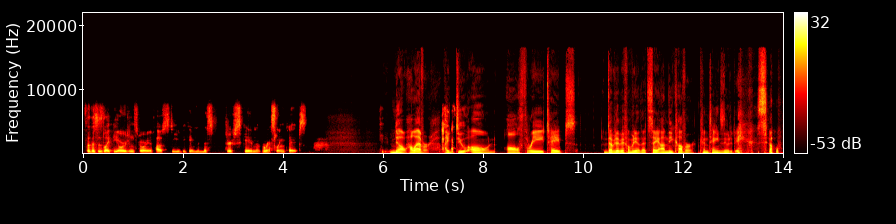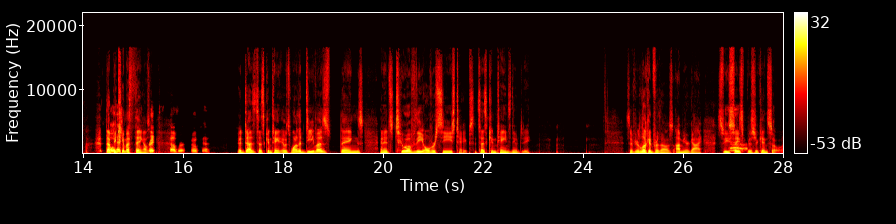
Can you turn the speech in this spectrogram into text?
So this is like the origin story of how Steve became the Mister Skin of wrestling tapes. No, however, I do own all three tapes WWF home video that say on the cover contains nudity. So that Oh, became a thing. I was like, cover. Okay. It does. It says contain. It was one of the Divas things, and it's two of the overseas tapes. It says contains nudity. So if you're looking for those, I'm your guy. So you say, Mr. Kin. So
